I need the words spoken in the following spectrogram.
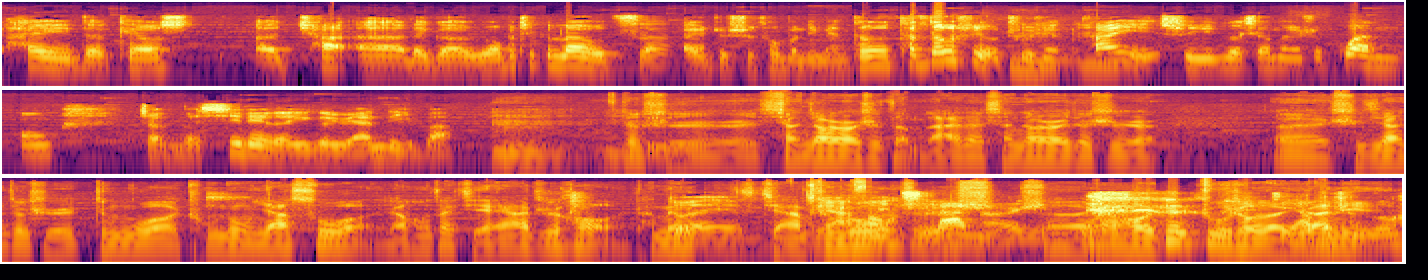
Head、Chaos 呃 c h 呃那个 Robotic Notes 还有就石头本里面都它都是有出现的，它也是一个相当于是贯通整个系列的一个原理吧。嗯，嗯就是橡胶人是怎么来的？橡胶人就是，呃，实际上就是经过虫洞压缩，然后在减压之后，它没有对减压成功呃，然后助手的原理成功，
